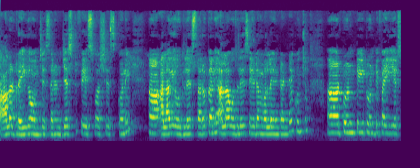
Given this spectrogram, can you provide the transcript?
చాలా డ్రైగా ఉంచేస్తారండి. జస్ట్ ఫేస్ వాష్ చేసుకొని అలాగే వదిలేస్తారు. కానీ అలా వదిలేసేయడం వల్ల ఏంటంటే కొంచెం ట్వంటీ ట్వంటీ ఫైవ్ ఇయర్స్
